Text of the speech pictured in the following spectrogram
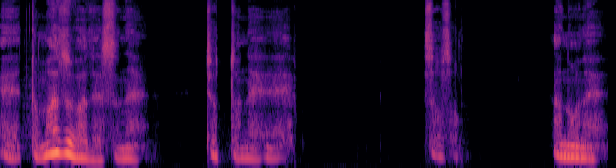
えーっとまずはですねちょっとねそうそう。あのね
